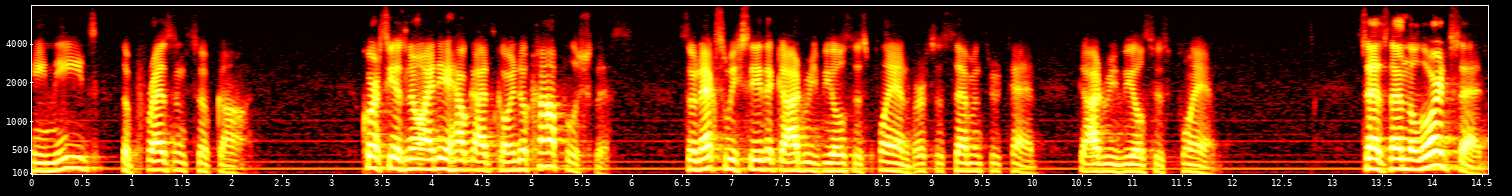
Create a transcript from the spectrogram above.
He needs the presence of God. Of course, he has no idea how God's going to accomplish this. So next we see that God reveals his plan, verses 7 through 10. God reveals his plan. It says, Then the Lord said,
